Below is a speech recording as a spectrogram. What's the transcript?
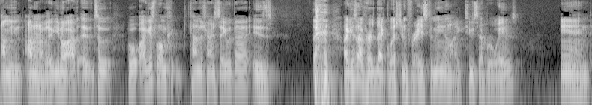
I mean, I don't know, you know. I, so, well, I guess what I'm kind of trying to say with that is, I guess I've heard that question phrased to me in like two separate ways, and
